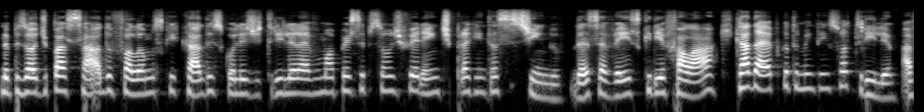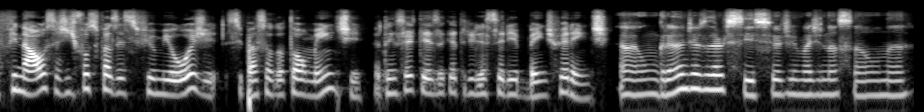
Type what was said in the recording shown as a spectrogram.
No episódio passado, falamos que cada escolha de trilha leva uma percepção diferente para quem tá assistindo. Dessa vez, queria falar que cada época também tem sua trilha. Afinal, se a gente fosse fazer esse filme hoje, se passando atualmente, eu tenho certeza que a trilha seria bem diferente. É um grande exercício de imaginação, né?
